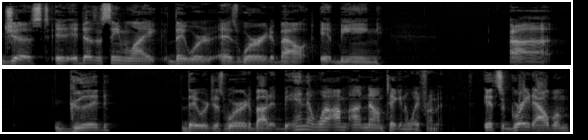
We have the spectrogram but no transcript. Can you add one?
just it, it, doesn't seem like they were as worried about it being uh good. They were just worried about it being. And well, I'm I, now I'm taking away from it. It's a great album,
